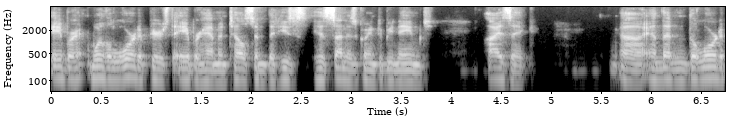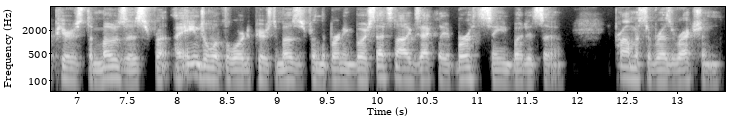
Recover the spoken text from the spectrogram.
Abraham. Well, the Lord appears to Abraham and tells him that he's his son is going to be named Isaac. Uh, and then the Lord appears to Moses, from, an angel of the Lord appears to Moses from the burning bush. That's not exactly a birth scene, but it's a promise of resurrection.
